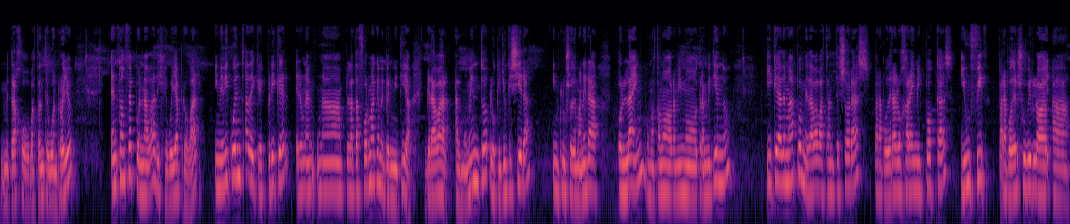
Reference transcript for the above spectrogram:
me trajo bastante buen rollo. Entonces, pues nada, dije, voy a probar. Y me di cuenta de que Spreaker era una, una, plataforma que me permitía grabar al momento lo que yo quisiera, incluso de manera online, como estamos ahora mismo transmitiendo, y que además pues me daba bastantes horas para poder alojar ahí mis podcasts y un feed para poder subirlo a, a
